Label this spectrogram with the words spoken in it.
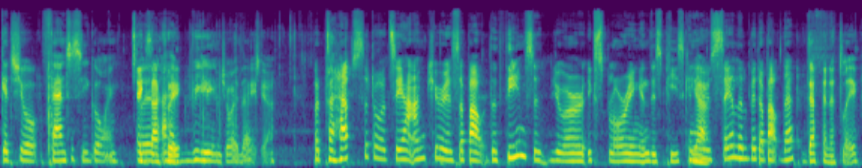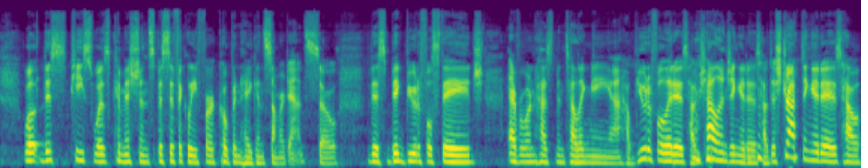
gets your fantasy going. Exactly. I really enjoy that. Yeah. But perhaps, Dorotea, I'm curious about the themes that you're exploring in this piece. Can Yeah. you say a little bit about that? Definitely. Well, this piece was commissioned specifically for Copenhagen Summer Dance. So, this big, beautiful stage, everyone has been telling me uh, how beautiful it is, how challenging it is, how distracting it is, how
